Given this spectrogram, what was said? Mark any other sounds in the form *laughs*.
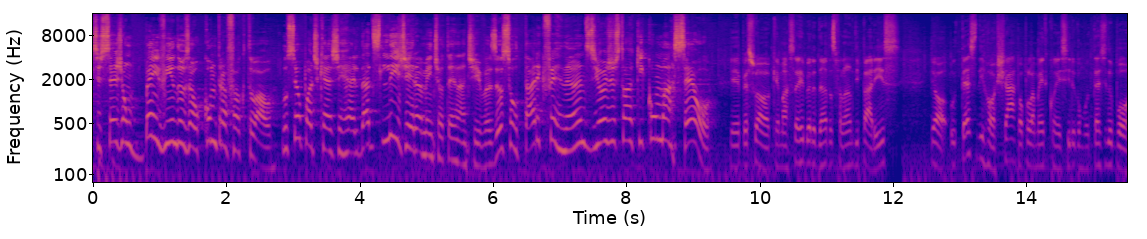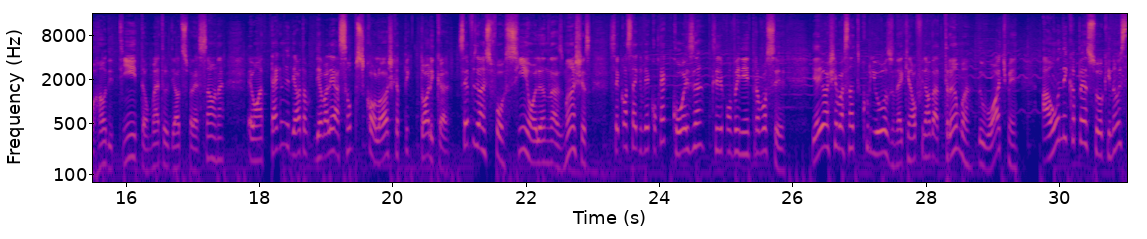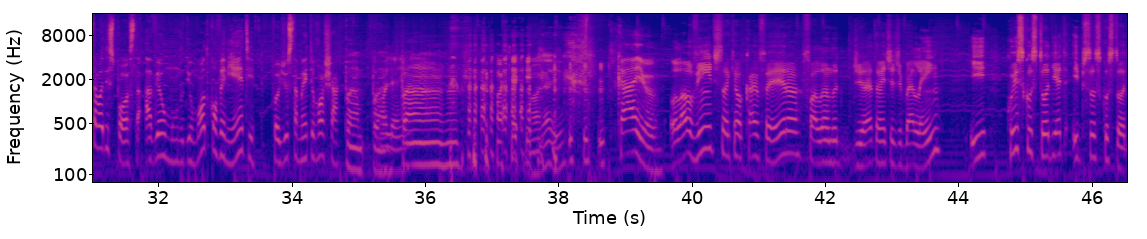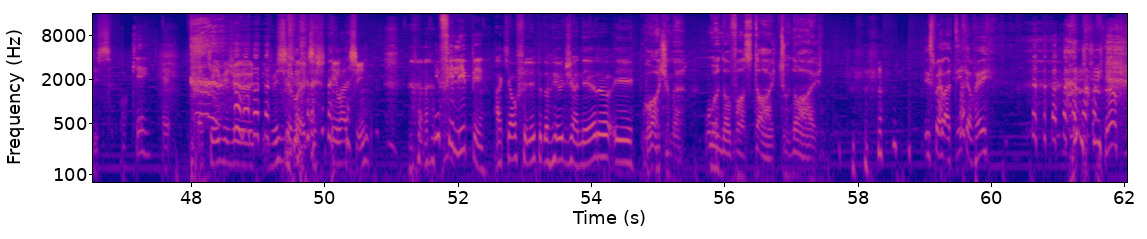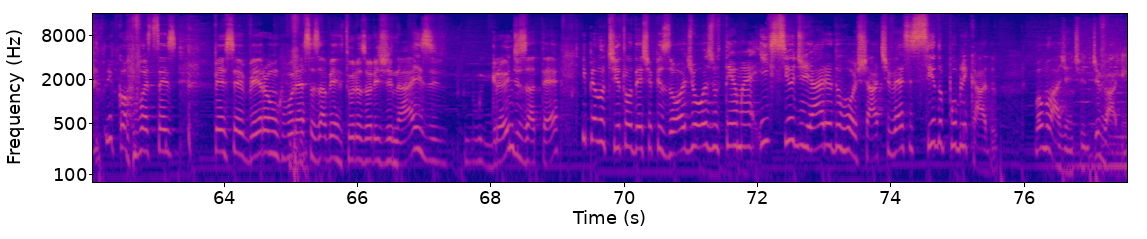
ouvintes, sejam bem-vindos ao Contrafactual, o seu podcast de realidades ligeiramente alternativas. Eu sou o Tarek Fernandes e hoje estou aqui com o Marcel. E aí pessoal, aqui é Marcel Ribeiro Dantas falando de Paris. E ó, o teste de Rochat, popularmente conhecido como o teste do borrão de tinta, um método de autoexpressão, né? É uma técnica de, alta, de avaliação psicológica pictórica. Se você fizer um esforcinho olhando nas manchas, você consegue ver qualquer coisa que seja conveniente para você. E aí eu achei bastante curioso, né, que ao final da trama do Watchmen, a única pessoa que não estava disposta a ver o mundo de um modo conveniente foi justamente o Rochat. Pam, pam, Olha aí. pam. *laughs* Olha aí. Olha aí. Caio. Olá, ouvintes, aqui é o Caio Ferreira, falando diretamente de Belém. E quis custodi et ipsos custodis. Ok. É quem vigi *laughs* vigilantes em latim. E Felipe? Aqui é o Felipe do Rio de Janeiro e. Watchman, one of us died tonight. Isso foi latim também? *laughs* E como vocês perceberam por essas aberturas originais, grandes até, e pelo título deste episódio, hoje o tema é E se o Diário do Rochat tivesse sido publicado? Vamos lá, gente, devaguem.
